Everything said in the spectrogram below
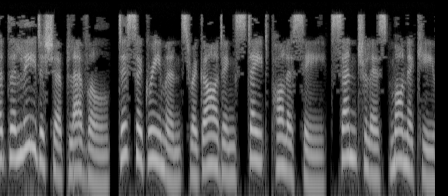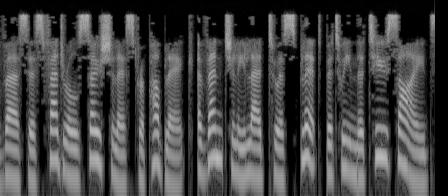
At the leadership level, disagreements regarding state policy centralist monarchy versus federal socialist republic eventually led to a split between the two sides,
